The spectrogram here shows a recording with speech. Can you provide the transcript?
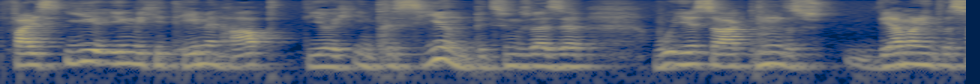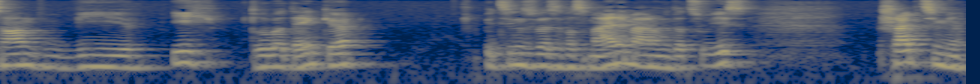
falls ihr irgendwelche Themen habt, die euch interessieren, beziehungsweise wo ihr sagt, hm, das wäre mal interessant, wie ich darüber denke, beziehungsweise was meine Meinung dazu ist, schreibt sie mir.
